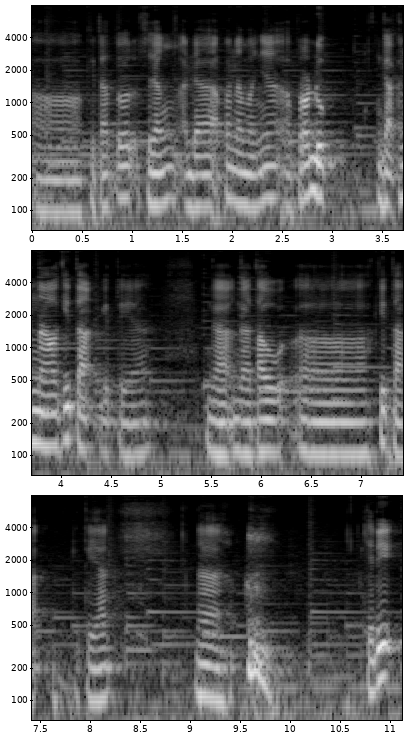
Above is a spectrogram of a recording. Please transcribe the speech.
uh, kita tuh sedang ada apa namanya uh, produk nggak kenal kita gitu ya nggak nggak tahu uh, kita gitu ya. Nah jadi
